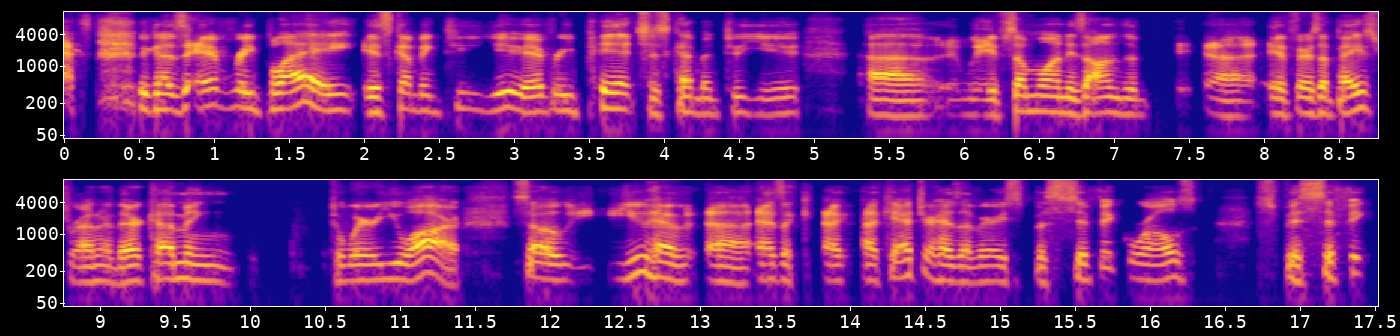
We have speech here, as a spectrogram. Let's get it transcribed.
grass because every play is coming to you, every pitch is coming to you. Uh, if someone is on the, uh, if there's a base runner, they're coming to where you are. So you have, uh, as a, a, a catcher, has a very specific roles, specific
